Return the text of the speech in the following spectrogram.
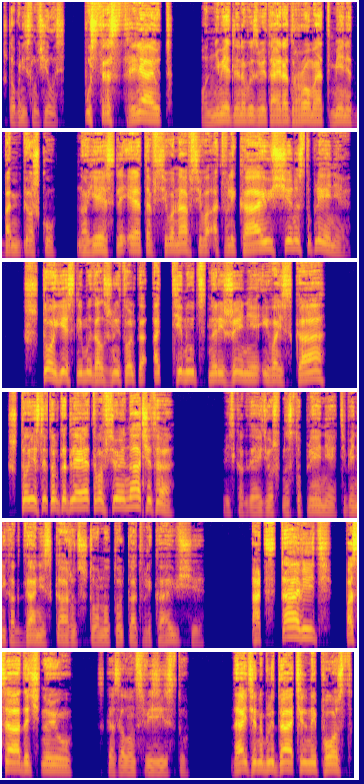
что бы ни случилось. Пусть расстреляют. Он немедленно вызовет аэродром и отменит бомбежку. Но если это всего-навсего отвлекающее наступление, что, если мы должны только оттянуть снаряжение и войска? Что, если только для этого все и начато? Ведь когда идешь в наступление, тебе никогда не скажут, что оно только отвлекающее. «Отставить посадочную!» — сказал он связисту. «Дайте наблюдательный пост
